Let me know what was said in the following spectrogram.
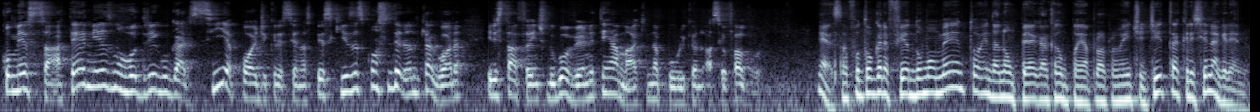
começar. Até mesmo Rodrigo Garcia pode crescer nas pesquisas, considerando que agora ele está à frente do governo e tem a máquina pública a seu favor. Essa fotografia do momento ainda não pega a campanha propriamente dita. Cristina Grêmio.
